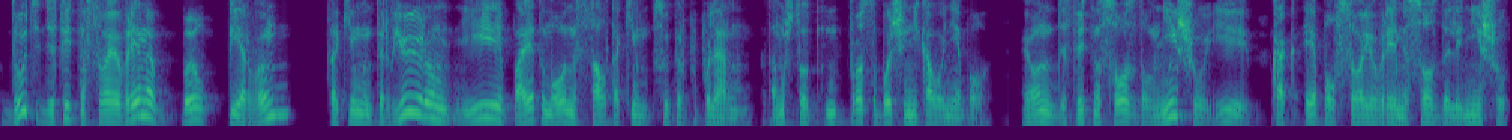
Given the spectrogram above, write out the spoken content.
Дудь действительно в свое время был первым таким интервьюером, и поэтому он и стал таким суперпопулярным, потому что ну, просто больше никого не было. И он действительно создал нишу, и как Apple в свое время создали нишу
